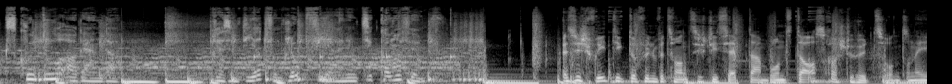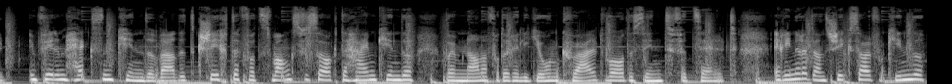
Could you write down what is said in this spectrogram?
X Kulturagenda. Präsentiert vom Club 94,5. Es ist Freitag, der 25. September und das kannst du heute unternehmen. Im Film Hexenkinder werden die Geschichten von zwangsversorgten Heimkindern, die im Namen der Religion gequält worden sind, erzählt. Erinnert an das Schicksal von Kindern,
